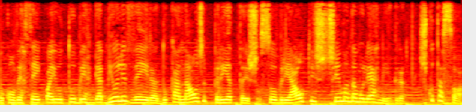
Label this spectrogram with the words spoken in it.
Eu conversei com a youtuber Gabi Oliveira, do canal de Pretas, sobre autoestima da mulher negra. Escuta só.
